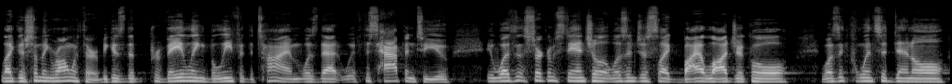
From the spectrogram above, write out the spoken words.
like there's something wrong with her because the prevailing belief at the time was that if this happened to you, it wasn't circumstantial. It wasn't just like biological. It wasn't coincidental.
